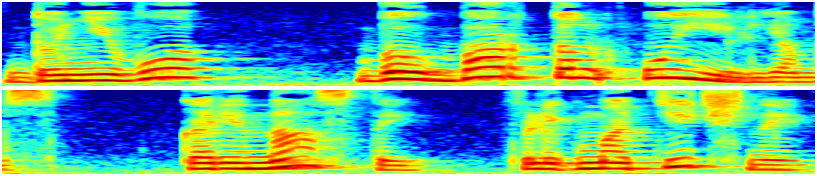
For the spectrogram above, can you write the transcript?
До него был Бартон Уильямс, коренастый, флегматичный,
